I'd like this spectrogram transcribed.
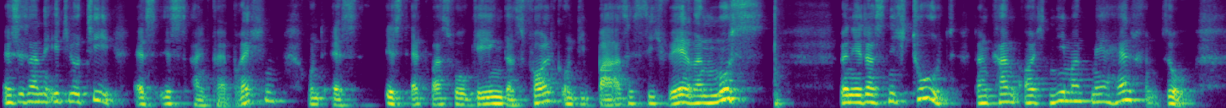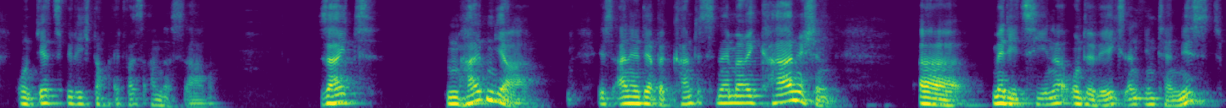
Es ist eine Idiotie. Es ist ein Verbrechen und es ist etwas, wogegen das Volk und die Basis sich wehren muss. Wenn ihr das nicht tut, dann kann euch niemand mehr helfen. So, und jetzt will ich noch etwas anderes sagen. Seit einem halben Jahr ist einer der bekanntesten amerikanischen äh, Mediziner unterwegs, ein Internist,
